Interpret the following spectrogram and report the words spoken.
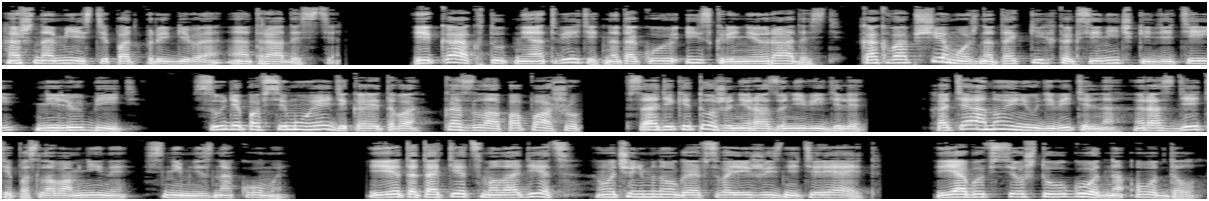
аж на месте подпрыгивая от радости. И как тут не ответить на такую искреннюю радость? Как вообще можно таких, как синички, детей не любить? Судя по всему, Эдика этого, козла-папашу, в садике тоже ни разу не видели. Хотя оно и неудивительно, раз дети, по словам Нины, с ним не знакомы. И этот отец молодец, очень многое в своей жизни теряет, я бы все, что угодно отдал,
